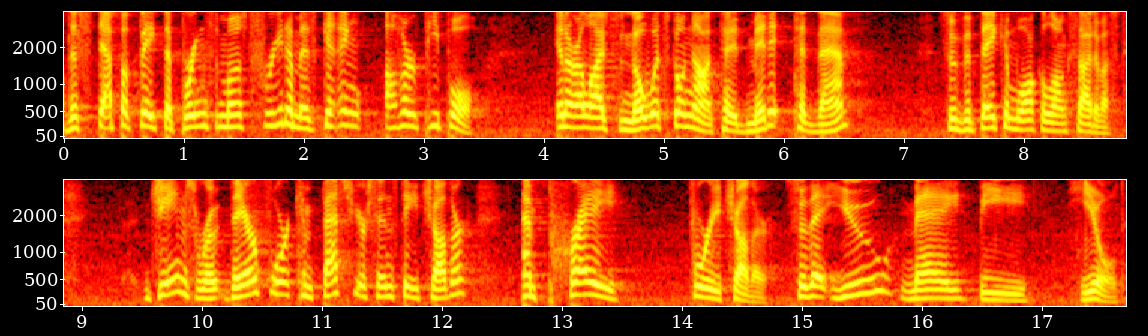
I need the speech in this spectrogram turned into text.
the step of faith that brings the most freedom is getting other people in our lives to know what's going on, to admit it to them so that they can walk alongside of us. James wrote, Therefore, confess your sins to each other and pray for each other so that you may be healed.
